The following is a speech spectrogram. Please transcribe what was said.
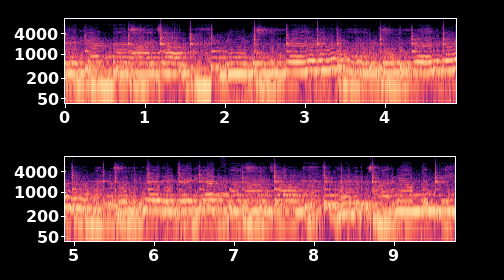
दर्याचा राजा. मी डोलकर डोलकर डोलकर दर्याचा राजा. घर पाण्यामध्ये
